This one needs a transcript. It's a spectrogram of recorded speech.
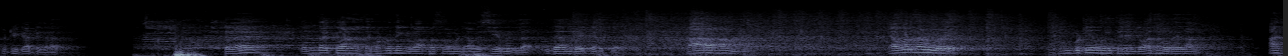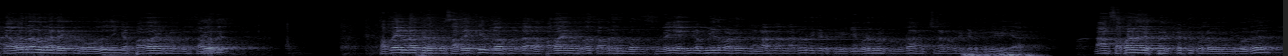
சுட்டி காட்டுகிறார் எந்த காரணத்தை கொண்டு நீங்கள் வாபஸ் வர வேண்டிய அவசியம் இல்லை. இதுதான் என்னுடைய கருத்து. காரணம் கவர்னர் உரை. முன்கூட்டியே உங்களுக்கு தெரியும் கவர்னர் உரை தான் ஆ கவர்னர் உரை நடக்கிற போது நீங்கள் பதாகைகள் வந்து தவறு சபை நடக்கிற சபைக்கே ப- தவறு என்பது சொல்லி எங்கள் மீது வழக்கு நடவடிக்கை எடுத்திருக்கீங்க. உரிமைக்குள்ள அனுப்பிச்சு நடவடிக்கை எடுத்திருக்கீங்க. நான் சபாநாயகர் கேட்டுக்கொள்ள விரும்புவது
